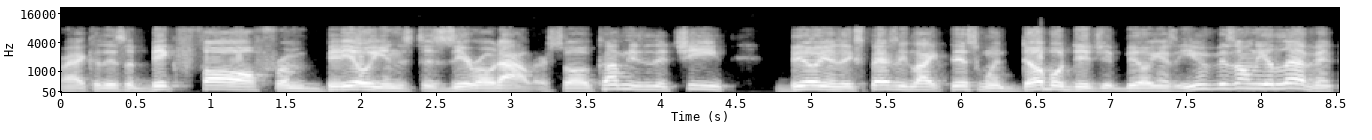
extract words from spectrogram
right? Because it's a big fall from billions to zero dollars. So companies that achieve billions, especially like this one, double digit billions. Even if it's only 11,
